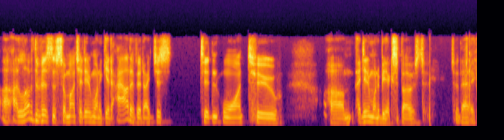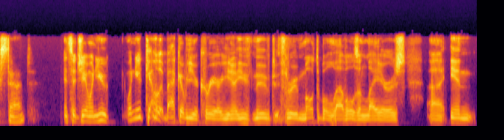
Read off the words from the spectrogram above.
uh, I love the business so much. I didn't want to get out of it. I just didn't want to. Um, I didn't want to be exposed to that extent. And so, Jim, when you when you kind of look back over your career, you know you've moved through multiple levels and layers uh, in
